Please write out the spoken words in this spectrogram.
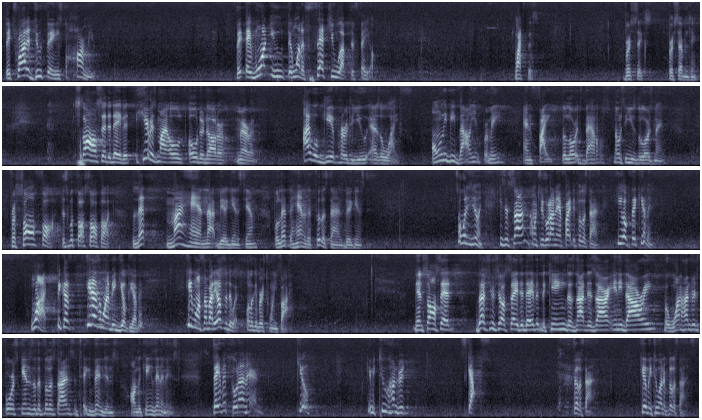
They try to do things to harm you. They, they want you, they want to set you up to fail. Watch this. Verse 6, verse 17. Saul said to David, Here is my old, older daughter, Merab. I will give her to you as a wife. Only be valiant for me and fight the Lord's battles. Notice he used the Lord's name. For Saul thought, this is what Saul thought, let my hand not be against him, but let the hand of the Philistines be against him. So what is he doing? He says, son, I want you to go down there and fight the Philistines. He hopes they kill him. Why? Because he doesn't want to be guilty of it. He wants somebody else to do it. Well, look at verse 25. Then Saul said, Thus you shall say to David, The king does not desire any dowry, but 100 foreskins of the Philistines to take vengeance on the king's enemies. David, go down there and kill. Give me 200 scalps. Philistine. Kill me 200 Philistines.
